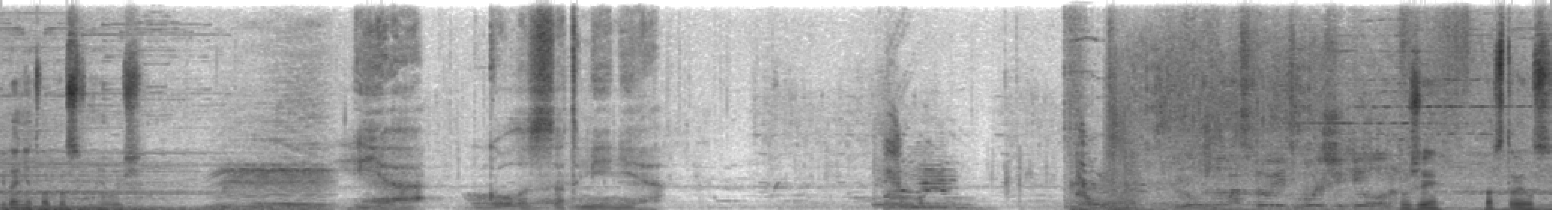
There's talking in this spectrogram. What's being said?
Тогда нет вопросов у меня больше. Я голос затмения. Нужно построить больше пилонов. Уже построился.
